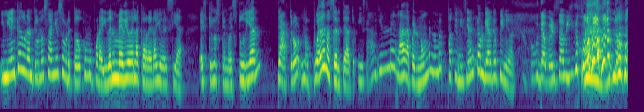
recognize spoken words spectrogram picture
Y miren que durante unos años, sobre todo como por ahí de en medio de la carrera, yo decía, es que los que no estudian teatro no pueden hacer teatro. Y estaba bien negada, pero no, no me, para que me hicieran cambiar de opinión. De haber sabido. No.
